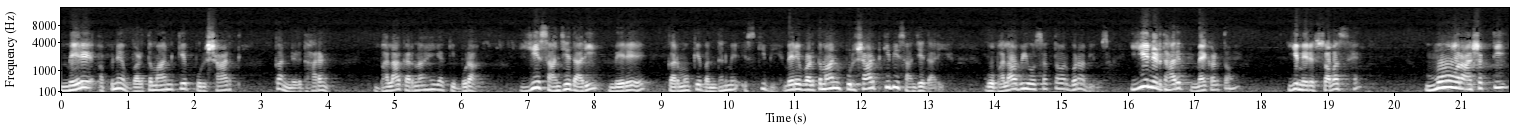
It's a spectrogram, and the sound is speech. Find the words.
मेरे अपने वर्तमान के पुरुषार्थ का निर्धारण, भला करना है या कि बुरा, ये साझेदारी मेरे कर्मों के बंधन में इसकी भी है। मेरे वर्तमान पुरुषार्थ की भी साझेदारी है। वो भला भी हो सकता है और बुरा भी हो सकता ये निर्धारित मैं करता हूँ। ये मेरे स्वस है। मोह और आशक्ति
